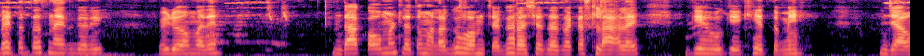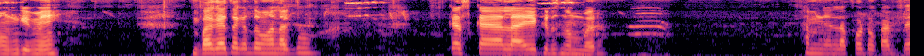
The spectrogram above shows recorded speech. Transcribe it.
भेटतच नाहीत घरी व्हिडिओमध्ये दाखव म्हटलं तुम्हाला गहू आमच्या घरा शेजारचा कसला आलाय? गेहू के खेत जाऊन जाऊंगी मी. बघायचं का तुम्हाला गहू? कस काय आला एकच नंबर थमनेला फोटो काढते.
